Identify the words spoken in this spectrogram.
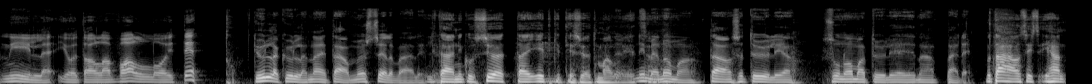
niille, joita ollaan valloitettu. Kyllä, kyllä, näin. Tämä on myös selvää. Eli, Eli tämä niin syöt tai itkit ja syöt malli. Nimenomaan. Tämä on se tyyli ja sun oma tyyli ei enää päde. No tämähän on siis ihan,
